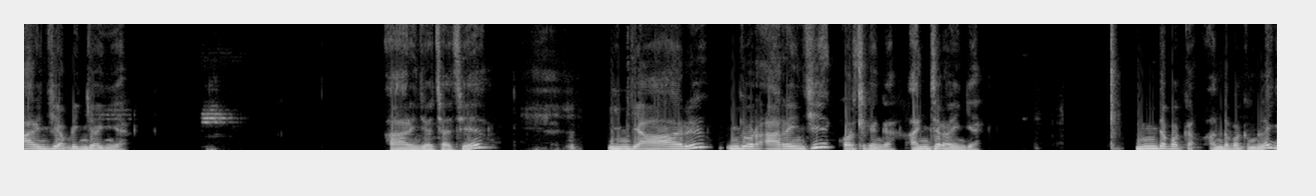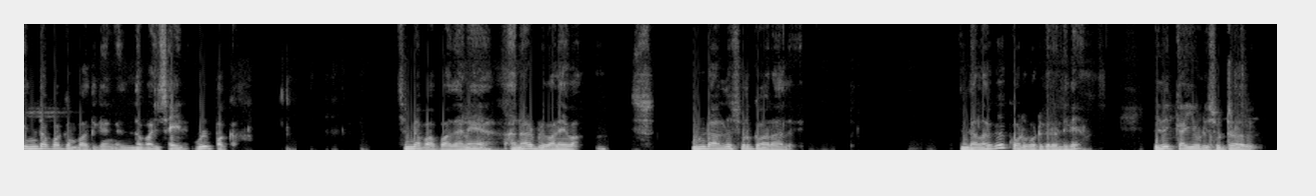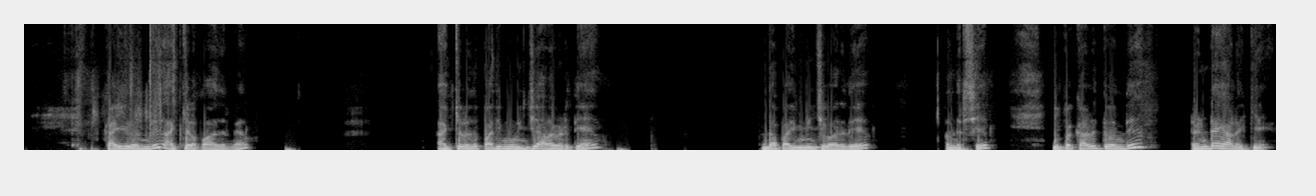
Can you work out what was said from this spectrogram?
ஆரஞ்சு அப்படி இங்கே வைங்க. ஆரஞ்சு வச்சாச்சு. இங்கே ஆறு இங்கே ஒரு அரைஞ்சு குறைச்சிக்கோங்க அஞ்சரை வைங்க. இந்த பக்கம் அந்த பக்கம் இல்லை இந்த பக்கம் பார்த்துக்கோங்க இந்த சைடு உள் பக்கம். சின்ன பாப்பா தானே அதனால இப்படி வளைவா. உண்டானது சுருக்கம் வராது. இந்த அளவுக்கு கோடு போட்டுக்க வேண்டியது. இது கையோட சுற்றளவு. கை வந்து அக்கில பாதுங்க. அக்கில் வந்து பதிமூணு இன்ச்சு அளவு எடுத்தேன். இந்த பதிமூணு இன்ச்சு வருது. வந்துருச்சு. இப்போ கழுத்து வந்து ரெண்டே கால் வைக்கிறேன்.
